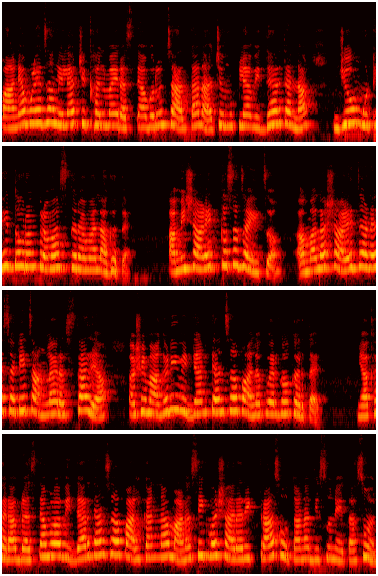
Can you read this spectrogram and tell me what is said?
पाण्यामुळे झालेल्या चिखलमय रस्त्यावरून चालताना चिमुकल्या विद्यार्थ्यांना जीव मुठीत धरून प्रवास करावा लागत आहे आम्ही शाळेत कसं जायचं? आम्हाला शाळेत जाण्यासाठी चांगला रस्ता द्या अशी मागणी विद्यार्थ्यांसह पालकवर्ग करतायत. या खराब रस्त्यामुळे विद्यार्थ्यांसह पालकांना मानसिक व शारीरिक त्रास होताना दिसून येत असून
